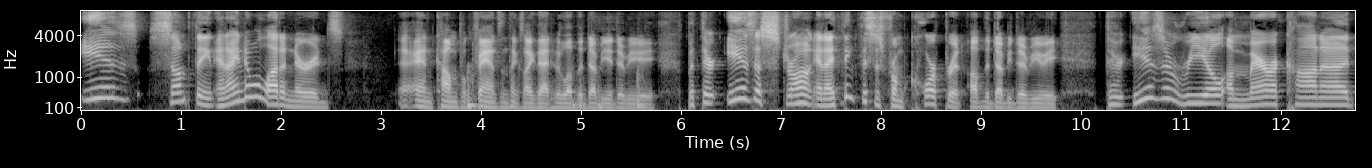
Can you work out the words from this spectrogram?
is something. And I know a lot of nerds and comic book fans and things like that who love the WWE, but there is a strong, and I think this is from corporate of the WWE. There is a real Americana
